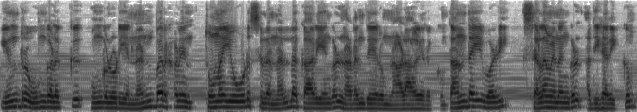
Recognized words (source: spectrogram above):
இன்று உங்களுக்கு உங்களுடைய நண்பர்களின் துணையோடு சில நல்ல காரியங்கள் நடந்தேறும் நாளாக இருக்கும். தந்தை வழி செலவினங்கள் அதிகரிக்கும்.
